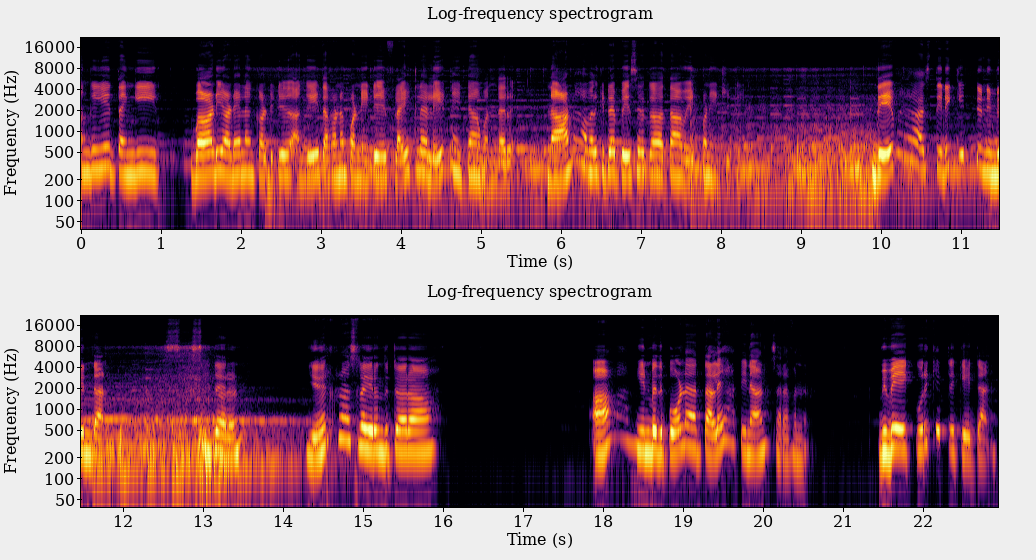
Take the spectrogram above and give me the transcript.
அங்கேயே தங்கி பாடி அடையாளம் காட்டிட்டு அங்கேயே தகனம் பண்ணிட்டு ஃப்ளைட்டில் லேட் நைட்டாக வந்தார். நானும் அவர்கிட்ட பேசுறதுக்காக தான் வெயிட் பண்ணிகிட்ருக்கேன் தேவராஜ் திடுக்கிட்டு நிமிர்ந்தான். சசிதரன் ஏர் கிராஸில் இருந்துட்டாரா? ஆமாம் என்பது போல தலையாட்டினான் சரவணன். விவேக் குறுக்கிட்டு கேட்டான்.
